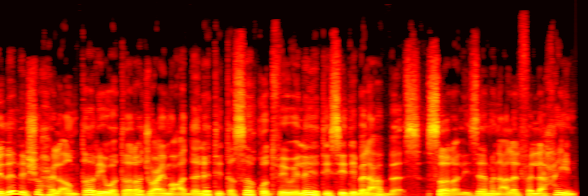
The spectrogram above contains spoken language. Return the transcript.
في ظل شح الأمطار وتراجع معدلات التساقط في ولاية سيدي بلعباس صار لزاما على الفلاحين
